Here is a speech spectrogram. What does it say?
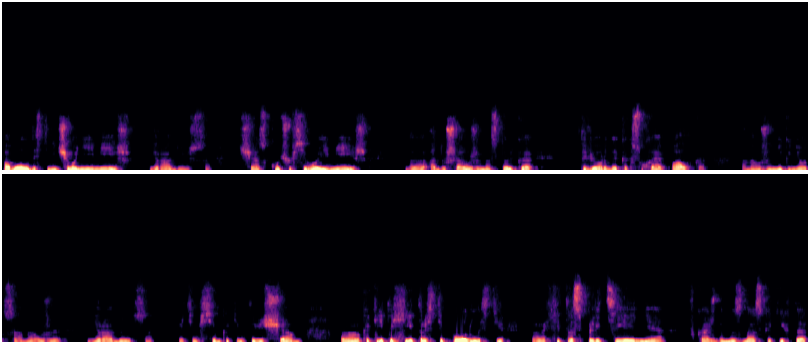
по молодости ничего не имеешь и радуешься. Сейчас кучу всего имеешь, э, а душа уже настолько твердая, как сухая палка. Она уже не гнется, она уже не радуется этим всем каким-то вещам. Э, какие-то хитрости, подлости, э, хитросплетения в каждом из нас, каких-то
